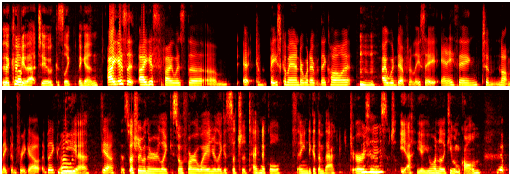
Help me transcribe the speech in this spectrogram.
It could Yep. be that too, because like again, I guess it. I guess if I was the um at base command or whatever they call it, mhm. I would definitely say anything to not make them freak out. I'd be like, oh yeah, yeah, especially when they're like so far away and you're like it's such a technical thing to get them back to earth and Mhm. such, yeah you, you want to like, keep them calm Yep.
